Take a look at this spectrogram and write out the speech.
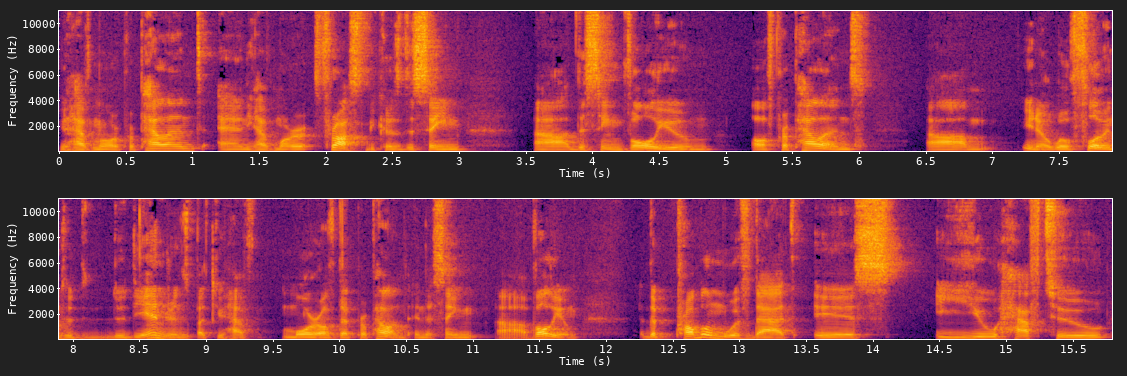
You have more propellant and you have more thrust because the same uh, the same volume of propellant um, you know will flow into the, the, engines, but you have more of the propellant in the same uh, volume. The problem with that is you have to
